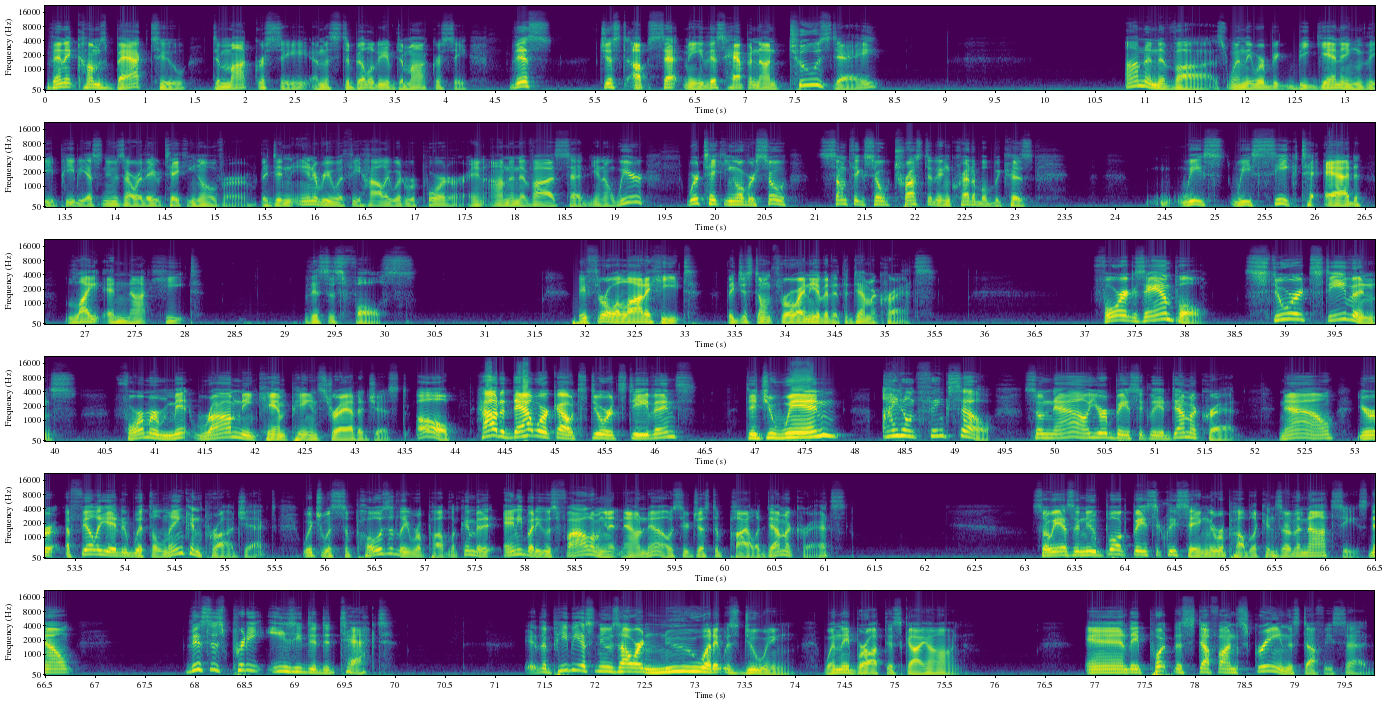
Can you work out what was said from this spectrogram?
then it comes back to democracy and the stability of democracy. This just upset me. This happened on Tuesday. Amna Nawaz, when they were be- beginning the PBS NewsHour, they were taking over. They did an interview with the Hollywood Reporter, and Amna Nawaz said, "You know, we're we're taking over so something so trusted and credible because we we seek to add light and not heat. This is false. They throw a lot of heat. They just don't throw any of it at the Democrats. For example, Stuart Stevens, former Mitt Romney campaign strategist. Oh, how did that work out, Stuart Stevens? Did you win? I don't think so. So now you're basically a Democrat. Now you're affiliated with the Lincoln Project, which was supposedly Republican, but anybody who's following it now knows they're just a pile of Democrats. So he has a new book basically saying the Republicans are the Nazis. Now, this is pretty easy to detect. The PBS NewsHour knew what it was doing when they brought this guy on. And they put the stuff on screen, the stuff he said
